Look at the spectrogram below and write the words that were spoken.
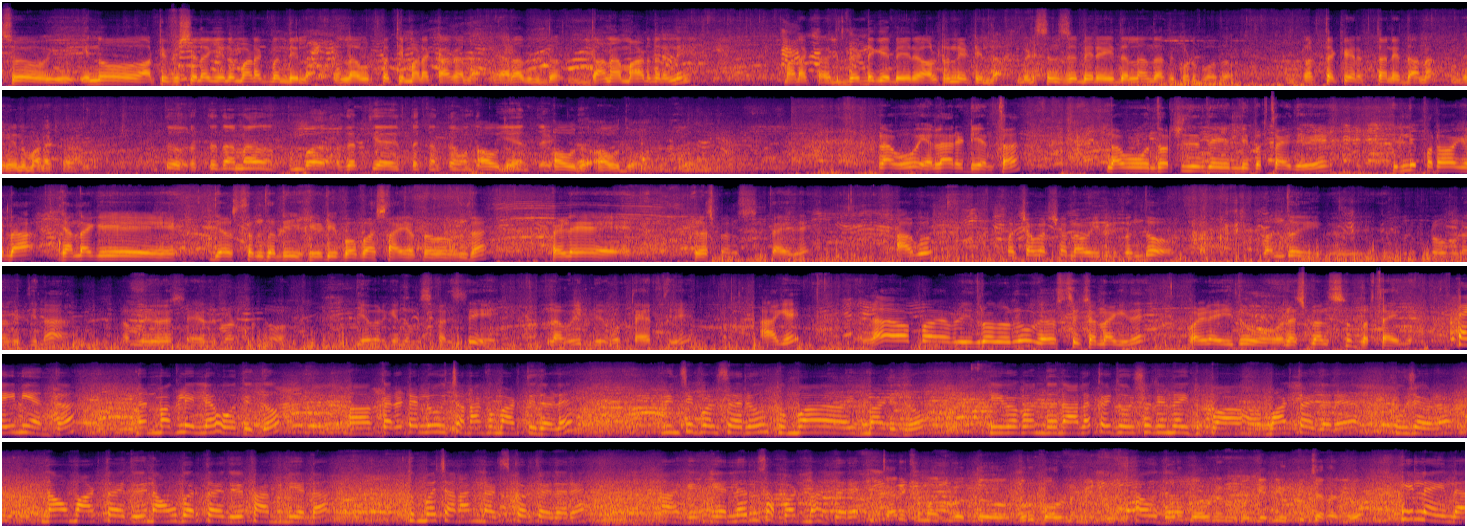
ಸೊ ಇನ್ನೂ ಆರ್ಟಿಫಿಷಿಯಲಾಗಿ ಏನೂ ಮಾಡೋಕ್ಕೆ ಬಂದಿಲ್ಲ. ಎಲ್ಲ ಉತ್ಪತ್ತಿ ಮಾಡೋಕ್ಕಾಗಲ್ಲ. ಯಾರಾದರೂ ದಾನ ಮಾಡಿದ್ರೆ ಮಾಡೋಕ್ಕಾಗಲ್ಲ. ಬ್ಲಡ್ಗೆ ಬೇರೆ ಆಲ್ಟರ್ನೇಟ್ ಇಲ್ಲ. ಮೆಡಿಸಿನ್ಸ್ ಬೇರೆ ಇದೆಲ್ಲ ಅಂದ್ರೆ ಅದು ಕೊಡ್ಬೋದು. ರಕ್ತಕ್ಕೆ ರಕ್ತನೇ ದಾನ. ಬೇರೇನು ಮಾಡೋಕ್ಕಾಗಲ್ಲ. ಮತ್ತು ರಕ್ತದಾನ ತುಂಬ ಅಗತ್ಯ ಇರ್ತಕ್ಕಂಥ ಒಂದು ಹೌದು. ಹೌದು. ಹೌದು. ನಾವು ರೆಡ್ಡಿ ಅಂತ. ನಾವು ಒಂದು ವರ್ಷದಿಂದ ಇಲ್ಲಿ ಬರ್ತಾ ಇದ್ದೀವಿ. ಇಲ್ಲಿ ಪರವಾಗಿಲ್ಲ, ಚೆನ್ನಾಗಿ ದೇವಸ್ಥಾನದಲ್ಲಿ ಹಿಡಿ ಬಾಬಾ ಸಾಹೇಬರಿಂದ ಒಳ್ಳೆ ರೆಸ್ಪಾನ್ಸ್ ಇದೆ. ಹಾಗೂ ವರ್ಷ ವರ್ಷ ನಾವು ಇಲ್ಲಿ ಬಂದು ಬಂದು ಪ್ರೋಗ್ರಾಮ್ ದಿನ ನಮ್ಮ ವ್ಯವಸ್ಥೆ ಮಾಡಿಕೊಂಡು ದೇವರಿಗೆ ನಮಸ್ಕರಿಸಿ ನಾವು ಇಲ್ಲಿ ಹೋಗ್ತಾ ಇರ್ತೀವಿ. ಹಾಗೆ ಎಲ್ಲ ಇದರಲ್ಲೂ ವ್ಯವಸ್ಥೆ ಚೆನ್ನಾಗಿದೆ. ಒಳ್ಳೆ ಇದು ರೆಸ್ಪಾನ್ಸು ಬರ್ತಾ ಇದೆ. ಟೈನಿ ಅಂತ. ನನ್ನ ಮಗಳು ಇಲ್ಲೇ ಓದಿದ್ದು. ಕರೆಕ್ಟಲ್ಲೂ ಚೆನ್ನಾಗಿ ಮಾಡ್ತಿದ್ದಾಳೆ. ಪ್ರಿನ್ಸಿಪಲ್ ಸರು ತುಂಬ ಇದು ಮಾಡಿದರು. ಇವಾಗ ಒಂದು ನಾಲ್ಕೈದು ವರ್ಷದಿಂದ ಇದು ಮಾಡ್ತಾ ಇದ್ದಾರೆ ಪೂಜೆಗಳು. ನಾವು ಮಾಡ್ತಾ ಇದ್ವಿ, ನಾವು ಬರ್ತಾ ಇದ್ವಿ ಫ್ಯಾಮಿಲಿ ಎಲ್ಲ. ತುಂಬ ಚೆನ್ನಾಗಿ ನಡ್ಸ್ಕೊಡ್ತಾ ಇದ್ದಾರೆ. ಹಾಗೆ ಎಲ್ಲರೂ ಸಪೋರ್ಟ್ ಮಾಡ್ತಾರೆ. ಕಾರ್ಯಕ್ರಮ ಇವತ್ತು ಗುರು ಪೌರ್ಣಮಿ. ಹೌದು. ಪೌರ್ಣಮಿ ಬಗ್ಗೆ ನೀವು ಟೀಚರ್ ನೀವು? ಇಲ್ಲ ಇಲ್ಲ.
